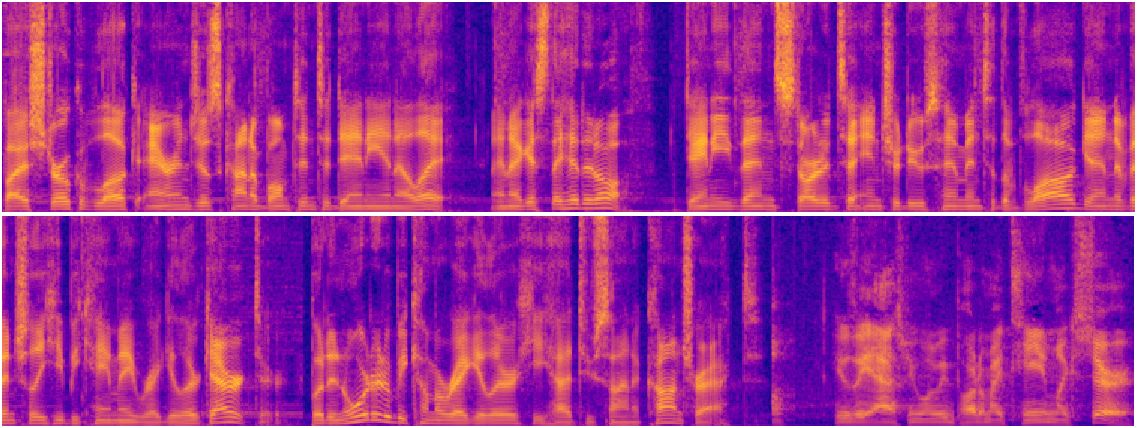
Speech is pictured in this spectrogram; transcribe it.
By a stroke of luck, Aaron just kind of bumped into Danny in LA, and I guess they hit it off. Danny then started to introduce him into the vlog, and eventually he became a regular character. But in order to become a regular, he had to sign a contract. He was like, asked me, want to be part of my team? Like, sure,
